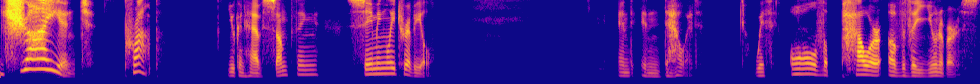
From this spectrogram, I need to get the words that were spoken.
giant prop. You can have something seemingly trivial and endow it with all the power of the universe.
